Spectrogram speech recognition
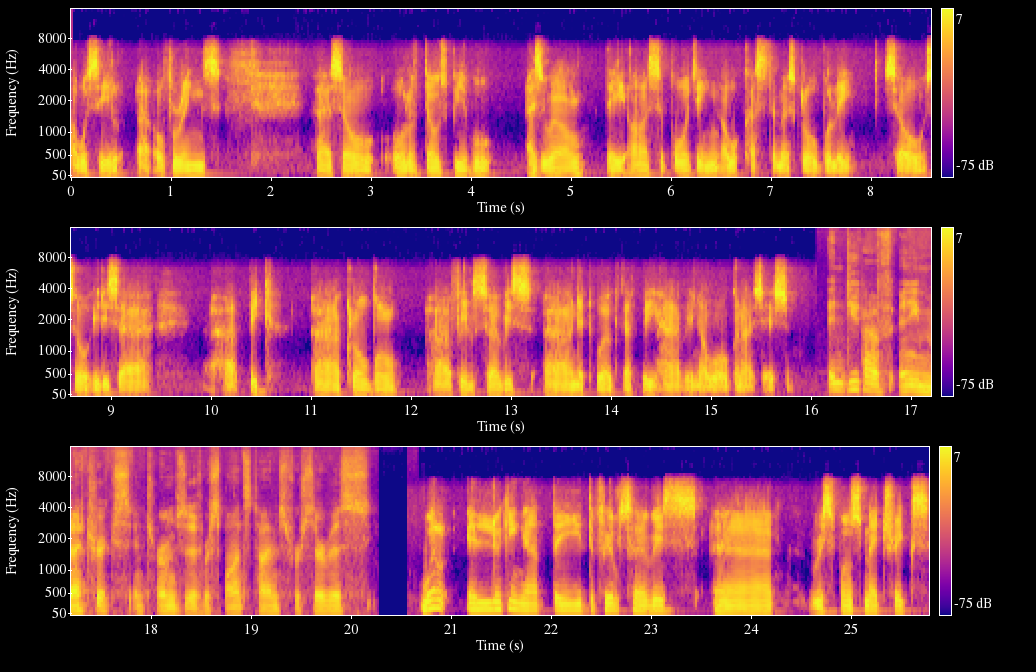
our SEAL uh, offerings. Uh, so all of those people as well, they are supporting our customers globally. So so it is a, a big uh, global uh, field service network that we have in our organization. And do you have any metrics in terms of response times for service? Well, looking at the, the field service uh, response metrics.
